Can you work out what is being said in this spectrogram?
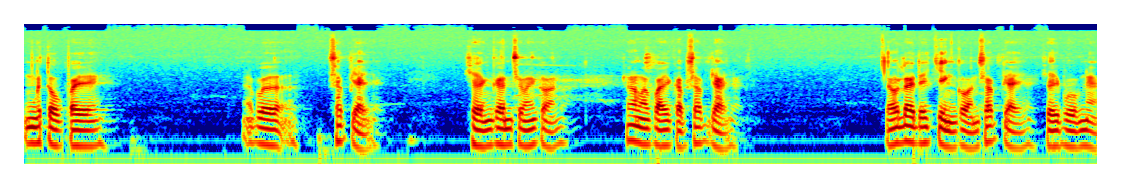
มันก็ตกไปอำเภอทรัพย์ใหญ่ แข่งกันสมัยก่อน ถ้ามาไปกับทรัพย์ใหญ่เราได้ได้จริงก่อนทรัพย์ใหญ่ใช้ภูมิเนี่ย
